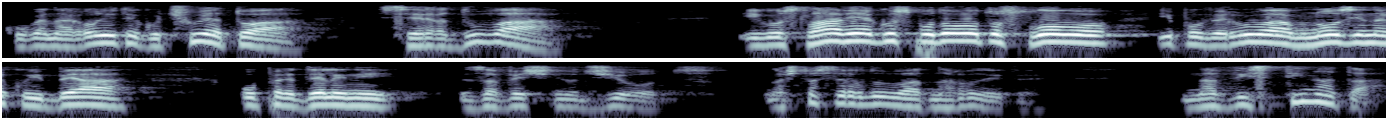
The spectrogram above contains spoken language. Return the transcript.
Кога народите го чуја тоа, се радуваа и го славија Господовото Слово и поверуваа мнозина кои беа определени за вечниот живот. На што се радуваат народите? На вистината.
